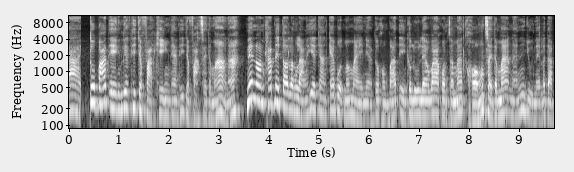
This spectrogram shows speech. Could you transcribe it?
ได้ ตัวบาสเองเลือกที่จะฝากคิงแทนที่จะฝากไซตามะนะ แน่นอนครับในตอนหลังๆที่อาจารย์แก้บทมาใหม่เนี่ยตัวของบาสเองก็รู้แล้วว่าความสามารถของไซตามะนั้นอยู่ในระดับ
